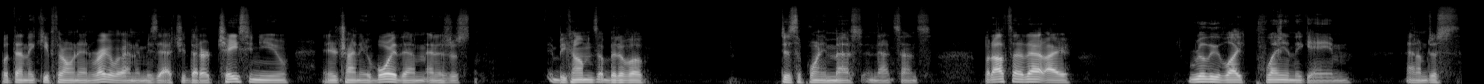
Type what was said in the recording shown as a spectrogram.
But then they keep throwing in regular enemies at you that are chasing you, and you're trying to avoid them, and it's just it becomes a bit of a disappointing mess in that sense. But outside of that, I really like playing the game, and I'm just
